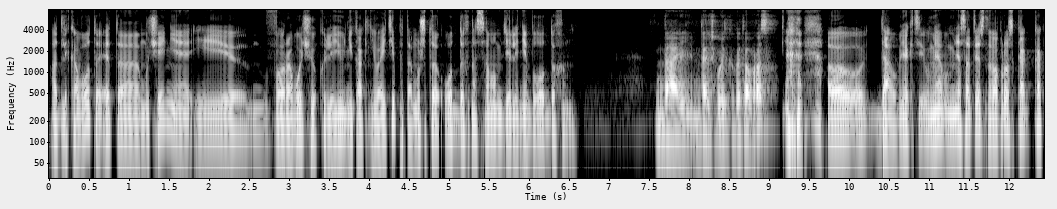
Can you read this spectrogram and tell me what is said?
а для кого-то это мучение и в рабочую колею никак не войти, потому что отдых на самом деле не был отдыхом. Да, и дальше будет какой-то вопрос? Да, у меня, у, меня, у меня, соответственно, вопрос, как, как,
